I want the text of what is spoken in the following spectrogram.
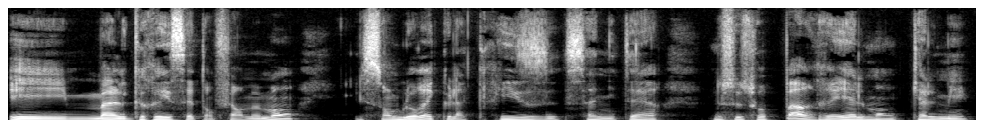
et malgré cet enfermement, il semblerait que la crise sanitaire ne se soit pas réellement calmée.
